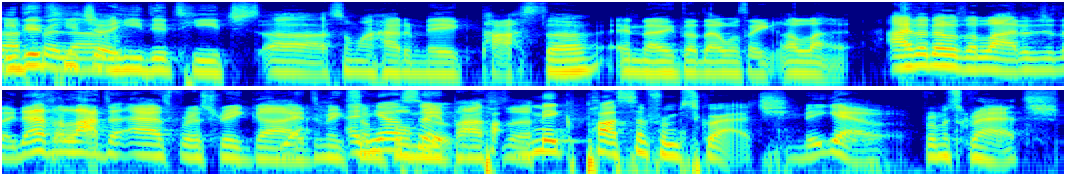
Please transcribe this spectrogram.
Family. He did teach. them. Uh, he did teach uh, someone how to make pasta, and I thought that was like a lot. I thought that was a lot. It's just like that's a lot to ask for a straight guy Yeah, to make and some homemade pa- pasta. make pasta from scratch. But yeah, from scratch.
